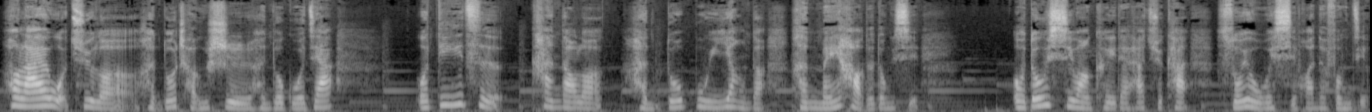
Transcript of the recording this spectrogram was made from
后来我去了很多城市、很多国家，我第一次。看到了很多不一样的、很美好的东西。我都希望可以带他去看所有我喜欢的风景。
